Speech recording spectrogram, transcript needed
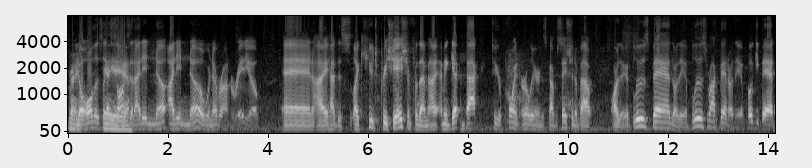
Right. you know, all those like Yeah, yeah, songs yeah. that I didn't know I didn't know were never on the radio, and I had this like huge appreciation for them. I, I mean, getting back to your point earlier in this conversation about are they a blues band, are they a blues rock band, are they a boogie band?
